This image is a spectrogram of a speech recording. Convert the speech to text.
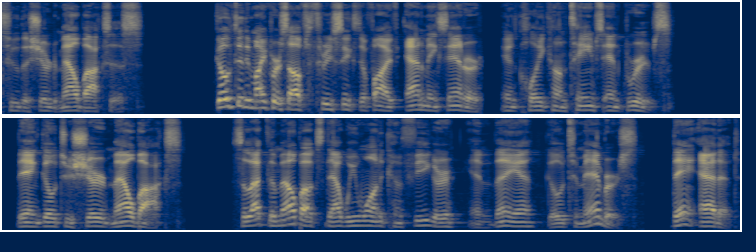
to the shared mailboxes. Go to the Microsoft 365 Admin Center and click on Teams and Groups. Then go to Shared Mailbox. Select the mailbox that we want to configure and then go to Members. Then Edit.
